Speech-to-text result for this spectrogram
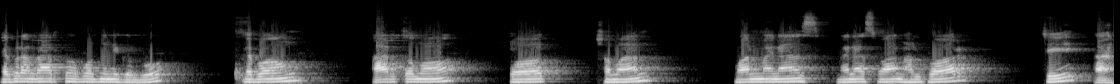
এরপর আমরা আরতম পদ নির্ণয় করব এবং আরতম পদ সমান ওয়ান মাইনাস মাইনাস ওয়ান হল পর থ্রি আর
